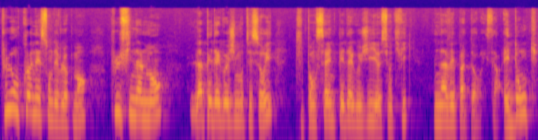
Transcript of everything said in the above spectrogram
plus on connaît son développement, plus finalement la pédagogie Montessori, qui pensait à une pédagogie euh, scientifique, n'avait pas tort, etc. Et donc,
